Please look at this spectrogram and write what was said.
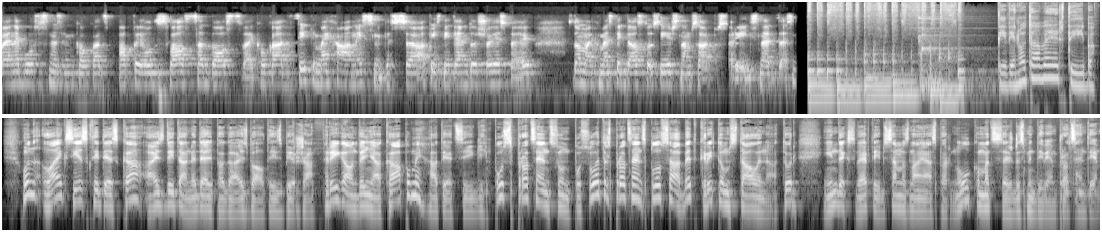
vai nebūs nezinu, kaut kāds papildus valsts atbalsts vai kaut kādi citi mehānismi, kas attīstītājiem dod šo iespēju, es domāju, ka mēs tik daudz tos īres namus ārpus Rīgas neredzēsim pievienotā vērtība. Un laiks ieskatīties, kā aizdītā nedēļa pagājusi Baltijas biržā. Rīgā un Viļņā kāpumi attiecīgi pusprocents un pusotrs procents plusā, bet kritums Tallinā. Tur indeksa vērtība samazinājās par 0,62%.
